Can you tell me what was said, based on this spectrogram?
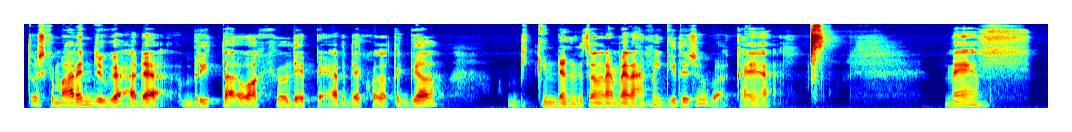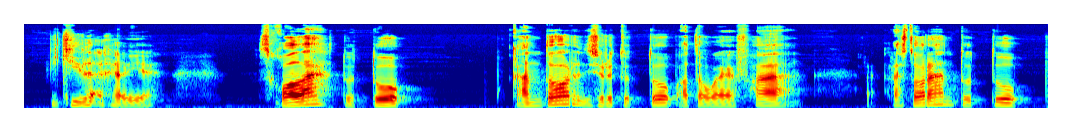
Terus kemarin juga ada berita wakil DPRD Kota Tegal bikin dangdutan rame-rame gitu coba kayak men gila kali ya. Sekolah tutup, kantor disuruh tutup atau WFH restoran tutup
